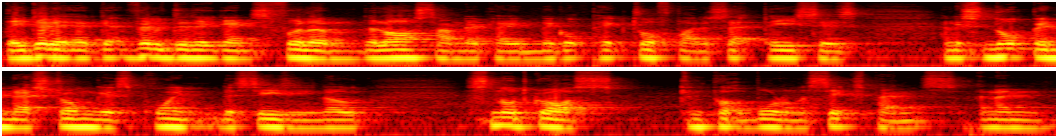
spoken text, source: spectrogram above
They did it. Villa did it against Fulham the last time they played, and they got picked off by the set pieces. And it's not been their strongest point this season. You know, Snodgrass can put a ball on a sixpence, and then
